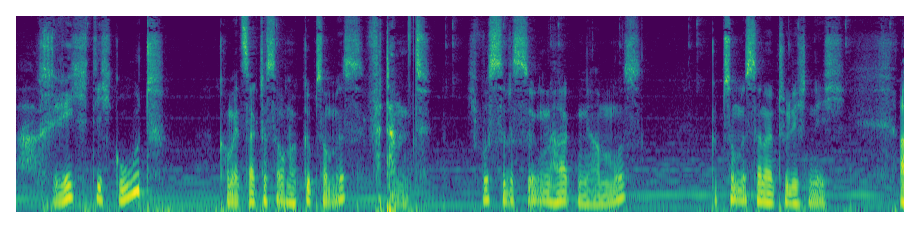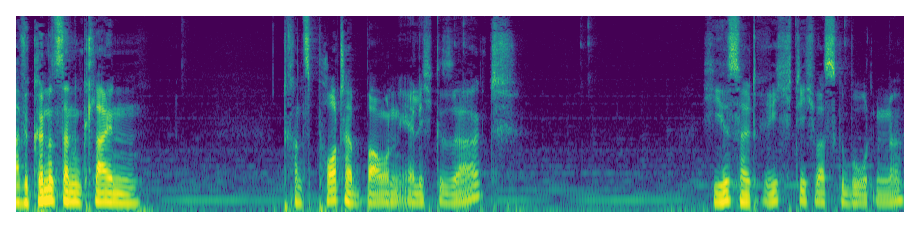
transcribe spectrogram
Ach, richtig gut. Komm, jetzt sagt, dass er auch noch Gypsum ist. Verdammt. Wusste, dass es irgendeinen Haken haben muss. Gypsum ist er natürlich nicht. Aber wir können uns dann einen kleinen Transporter bauen, ehrlich gesagt. Hier ist halt richtig was geboten, ne?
